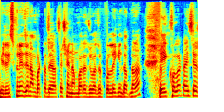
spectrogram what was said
ভিডিও স্ক্রিনে যে নাম্বারটা দেওয়া আছে, সেই নাম্বারে যোগাযোগ করলেই কিন্তু আপনারা এই খোলা টাইসের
